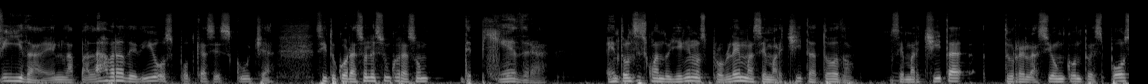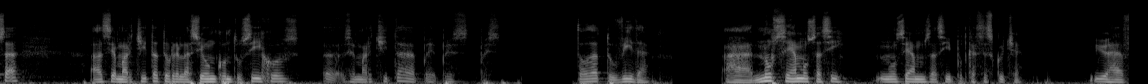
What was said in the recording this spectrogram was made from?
vida en la palabra de Dios, podcast escucha, si tu corazón es un corazón de piedra, entonces cuando lleguen los problemas se marchita todo. Se marchita tu relación con tu esposa, ah, se marchita tu relación con tus hijos, ah, se marchita pues, pues toda tu vida. Ah, no seamos así, no seamos así, podcast escucha. You have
